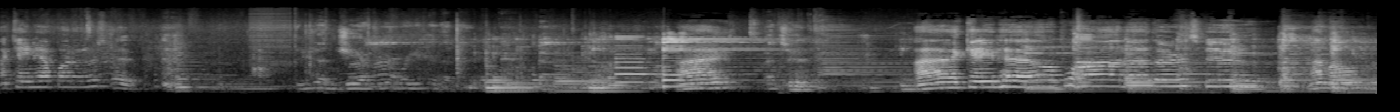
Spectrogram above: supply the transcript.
I can't help what others do. You did G, I forget where you did that. I That's it. I can't help what others do. I'm on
